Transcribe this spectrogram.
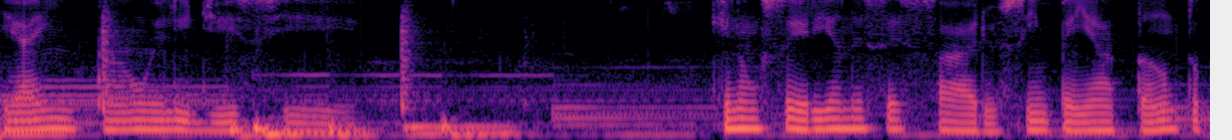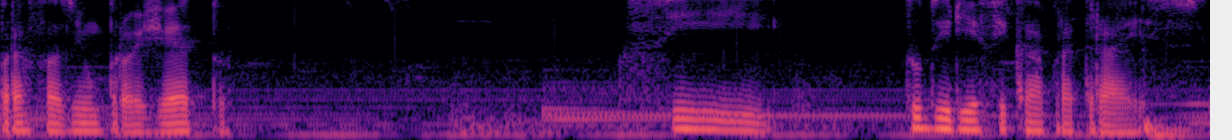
E aí então ele disse que não seria necessário se empenhar tanto para fazer um projeto se tudo iria ficar para trás.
